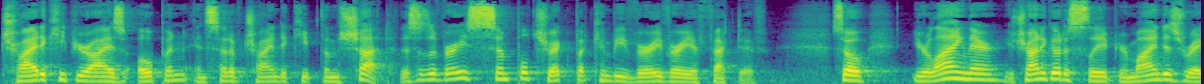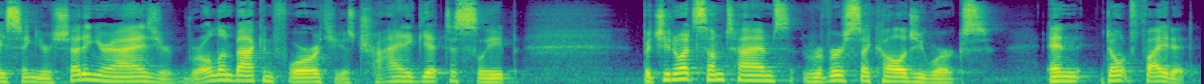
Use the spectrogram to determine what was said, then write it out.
try to keep your eyes open instead of trying to keep them shut. This is a very simple trick, but can be very, very effective. So you're lying there, you're trying to go to sleep, your mind is racing, you're shutting your eyes, you're rolling back and forth, you're just trying to get to sleep. But you know what? Sometimes reverse psychology works, and don't fight it.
